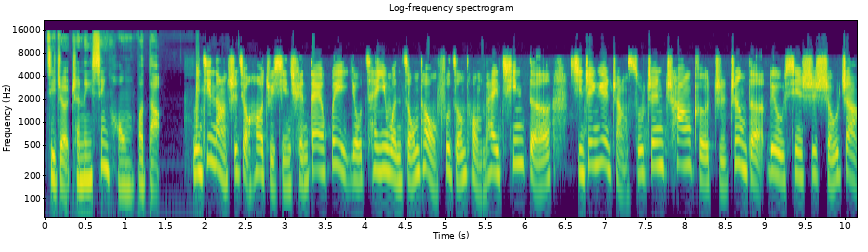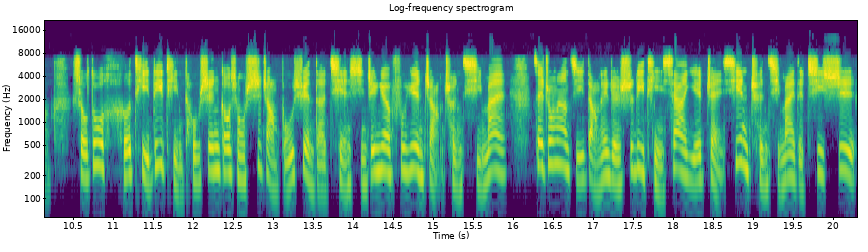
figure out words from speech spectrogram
记者陈林信宏报道。民进党十九号举行全代会，由蔡英文总统、副总统赖清德、行政院长苏贞昌和执政的六县市首长，首度合体力挺投身高雄市长补选的前行政院副院长陈其迈，在重量级党内人士力挺下，也展现陈其迈的气势。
